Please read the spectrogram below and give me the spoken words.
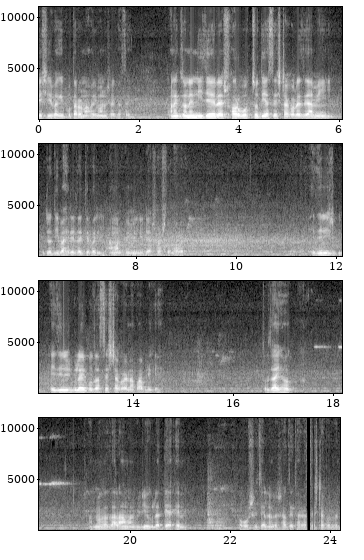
বেশিরভাগই প্রতারণা হয় মানুষের কাছে। অনেকজনে নিজের সর্বোচ্চ দিয়ে চেষ্টা করে যে আমি যদি বাইরে যাইতে পারি, আমার ফ্যামিলিটা সচ্ছল হবে। এই জিনিস, এই জিনিসগুলাই বোঝার চেষ্টা করে না পাবলিকে তো যাই হোক, আপনারা যারা আমার ভিডিওগুলো দেখেন, অবশ্যই চ্যানেলের সাথে থাকার চেষ্টা করবেন।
